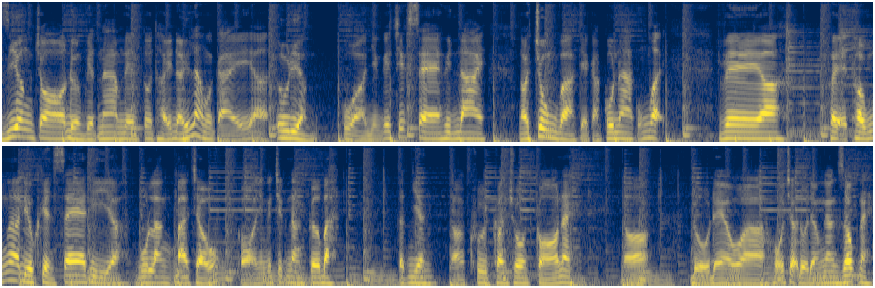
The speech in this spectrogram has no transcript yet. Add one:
riêng cho đường Việt Nam. Nên tôi thấy đấy là một cái uh, ưu điểm của những cái chiếc xe Hyundai nói chung và kể cả Kona cũng vậy về à, hệ thống à, điều khiển xe thì à, vô lăng, ba chấu có những cái chức năng cơ bản tất nhiên, đó, cruise control có này, đó, đổ đèo hỗ trợ đổ đèo ngang dốc này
